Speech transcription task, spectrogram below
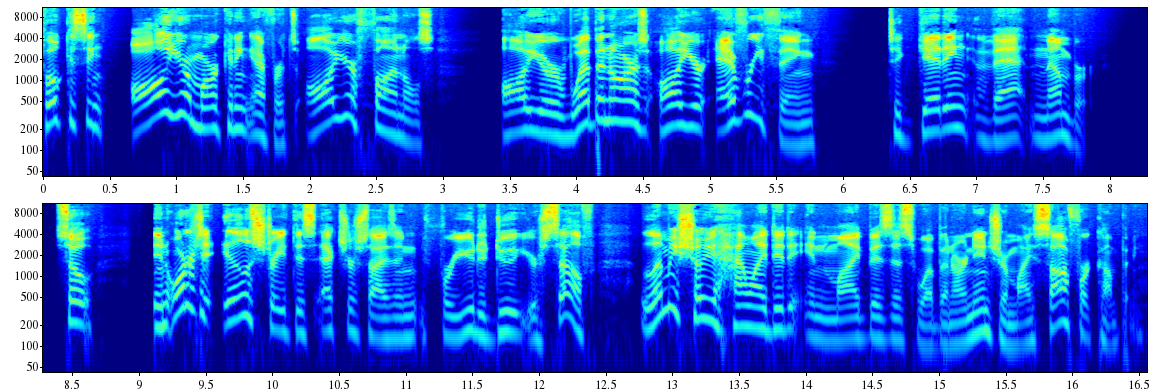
focusing all your marketing efforts, all your funnels, all your webinars, all your everything to getting that number. So, in order to illustrate this exercise and for you to do it yourself, let me show you how I did it in my business Webinar Ninja, my software company.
